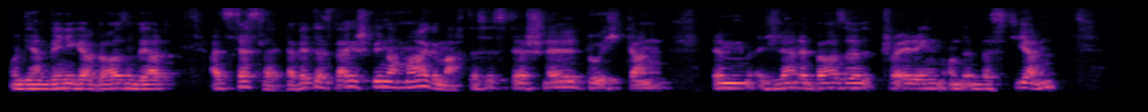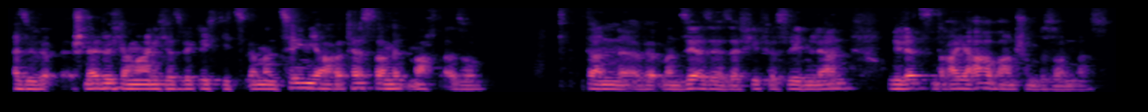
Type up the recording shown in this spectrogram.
und die haben weniger Börsenwert als Tesla. Da wird das gleiche Spiel nochmal gemacht. Das ist der Schnelldurchgang im, ich lerne Börse, Trading und Investieren. Also Schnelldurchgang meine ich jetzt wirklich, die, wenn man zehn Jahre Tesla mitmacht, also dann äh, wird man sehr, sehr, sehr viel fürs Leben lernen. Und die letzten drei Jahre waren schon besonders.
